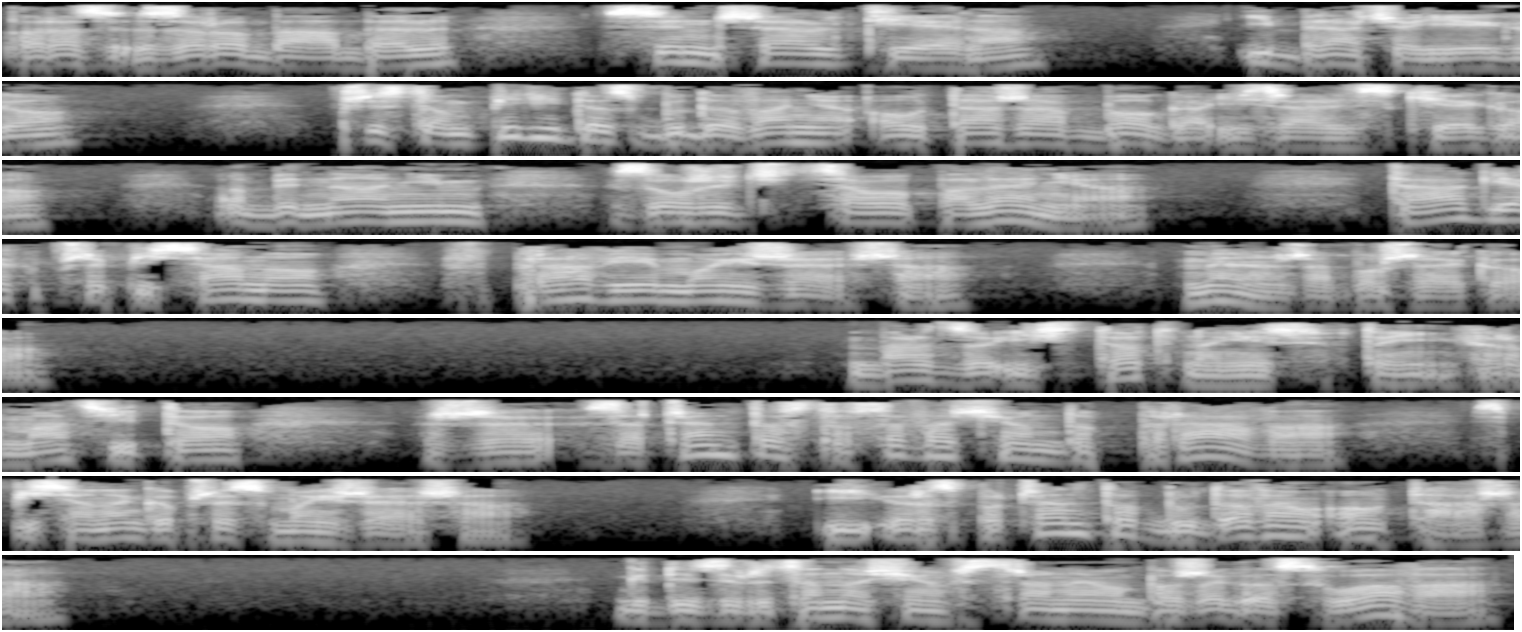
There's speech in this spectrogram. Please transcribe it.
oraz Zorobabel, syn Szealtiela i bracia jego przystąpili do zbudowania ołtarza Boga Izraelskiego, aby na nim złożyć całopalenia, tak jak przepisano w prawie Mojżesza, męża Bożego. Bardzo istotne jest w tej informacji to, że zaczęto stosować się do prawa spisanego przez Mojżesza i rozpoczęto budowę ołtarza. Gdy zwrócono się w stronę Bożego Słowa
